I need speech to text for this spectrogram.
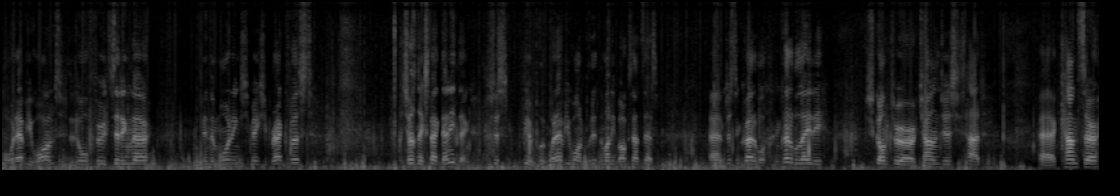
or whatever you want. There's all food sitting there. In the morning, she makes you breakfast. She doesn't expect anything. It's just you know, put whatever you want, put it in the money box. That's it. Um, just incredible, incredible lady. She's gone through her challenges. She's had uh, cancer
